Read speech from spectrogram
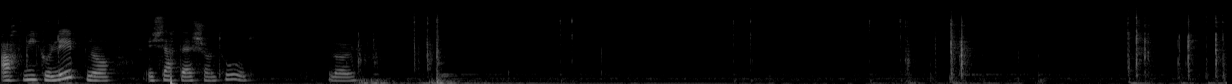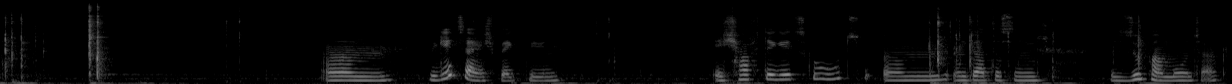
Ach, Vico lebt noch. Ich dachte, er ist schon tot. Lol. Ähm, wie geht's eigentlich, Backbean? Ich hoffe, dir geht's gut. Ähm, und du hattest einen super Montag.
